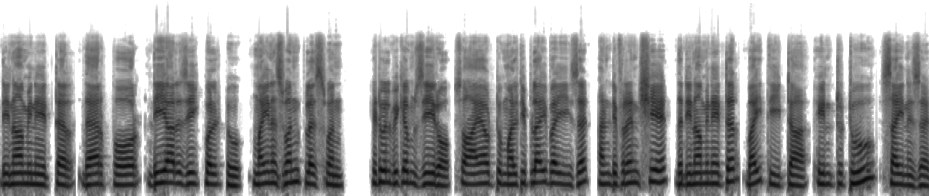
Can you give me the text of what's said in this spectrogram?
denominator. Therefore dr is equal to minus 1 plus 1 it will become 0. So I have to multiply by z and differentiate the denominator by theta into 2 sin z.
